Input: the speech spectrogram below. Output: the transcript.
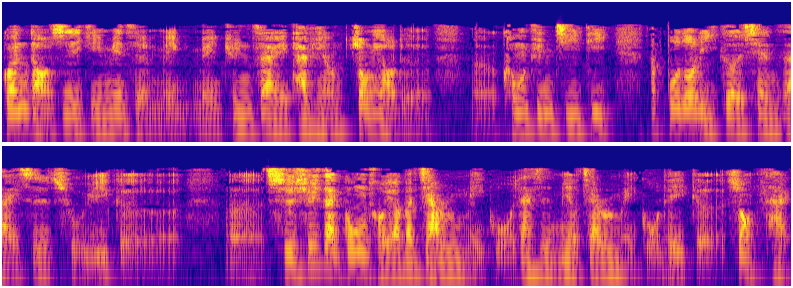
关岛是已经变成美美军在太平洋重要的呃空军基地。那波多黎各现在是处于一个呃持续在公投要不要加入美国，但是没有加入美国的一个状态。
